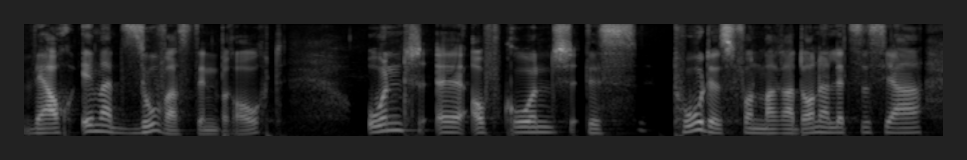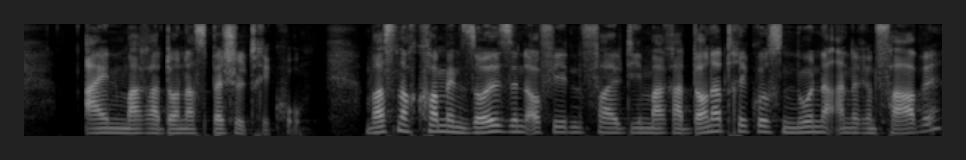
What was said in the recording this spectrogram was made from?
Wer auch immer sowas denn braucht. Und äh, aufgrund des Todes von Maradona letztes Jahr ein Maradona-Special-Trikot. Was noch kommen soll, sind auf jeden Fall die Maradona-Trikots nur in einer anderen Farbe.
